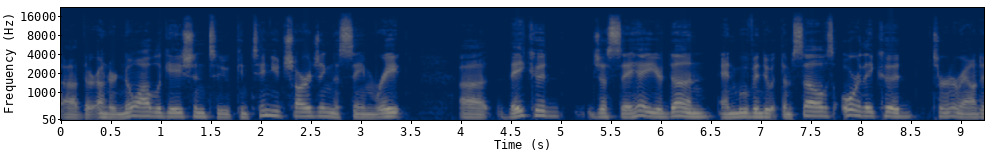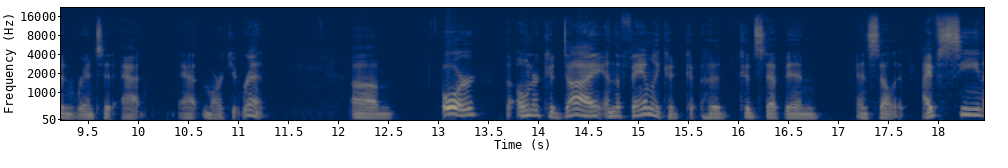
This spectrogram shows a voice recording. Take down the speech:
uh, they're under no obligation to continue charging the same rate. Uh, they could just say, "Hey, you're done," and move into it themselves, or they could turn around and rent it at at market rent. Um, or the owner could die, and the family could could could step in and sell it. I've seen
